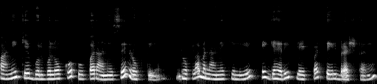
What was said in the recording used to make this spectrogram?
पानी के बुलबुलों को ऊपर आने से रोकती है। ढोकला बनाने के लिए एक गहरी प्लेट पर तेल ब्रश करें।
